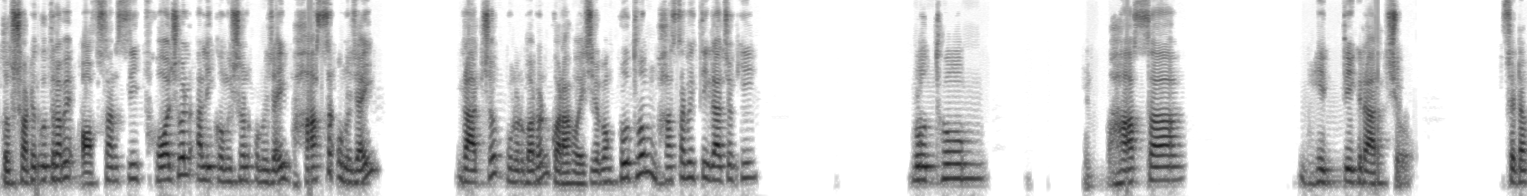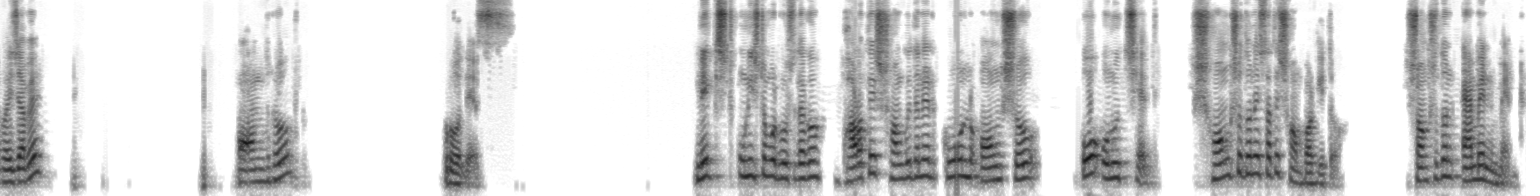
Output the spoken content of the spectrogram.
তো সঠিক উত্তর হবে option C Fazal Ali commission অনুযায়ী, ভাষা অনুযায়ী রাজ্য পুনর্গঠন করা হয়েছিল। এবং প্রথম ভাষাভিত্তিক রাজ্য কি? প্রথম ভাষা ভিত্তিক রাজ্য, সেটা হয়ে যাবে অন্ধ্র প্রদেশ নেক্সট উনিশ নম্বর প্রশ্ন, দেখো, ভারতের সংবিধানের কোন অংশ ও অনুচ্ছেদ সংশোধনের সাথে সম্পর্কিত? সংশোধন অ্যামেন্ডমেন্ট।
